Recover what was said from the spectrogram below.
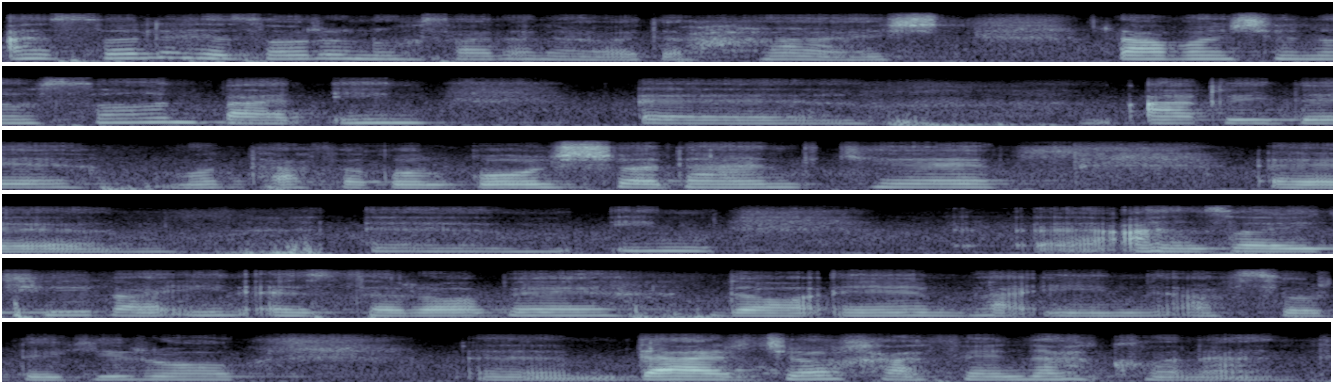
از سال 1998 روانشناسان بر این عقیده متفق القول شدند که این انزایتی و این اضطراب دائم و این افسردگی رو در جا خفه نکنند.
